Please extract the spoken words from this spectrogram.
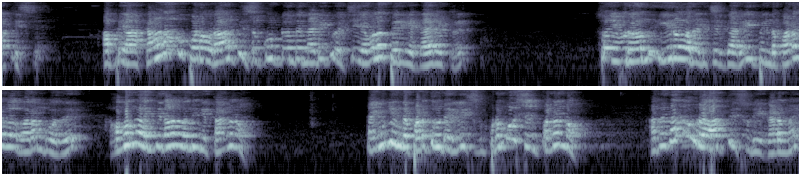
ஆர்டிஸ்ட் அப்படி காணாம போன ஒரு ஆர்டிஸ்ட கூப்பிட்டு வந்து நடிக்க வச்சு எவ்வளவு பெரிய டைரக்டர் ஸோ இவர் வந்து ஹீரோவை நடிச்சிருக்காரு. இப்போ இந்த படங்கள் வரும்போது அவங்க அஞ்சு நாள் வந்து இங்கே தங்கணும். தங்கி இந்த படத்தோட ரிலீஸ் ப்ரொமோஷன் பண்ணணும். அதுதான் ஒரு ஆர்டிஸ்டுடைய கடமை.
